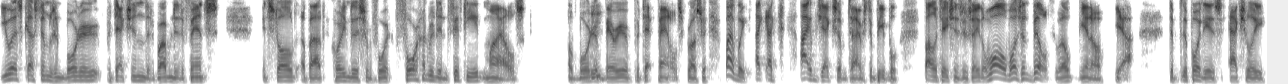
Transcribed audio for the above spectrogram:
U.S. Customs and Border Protection, the Department of Defense installed about, according to this report, 458 miles of border mm-hmm. barrier protect panels across. By the way, I, I, I object sometimes to people, politicians who say the wall wasn't built. Well, you know, yeah. The the point is actually,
